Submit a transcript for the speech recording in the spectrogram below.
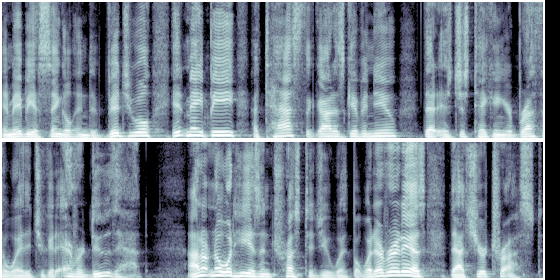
it may be a single individual, it may be a task that God has given you that is just taking your breath away, that you could ever do that. I don't know what He has entrusted you with, but whatever it is, that's your trust.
